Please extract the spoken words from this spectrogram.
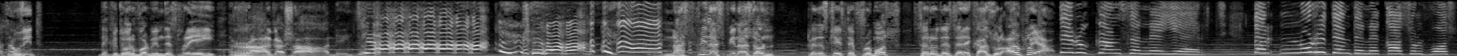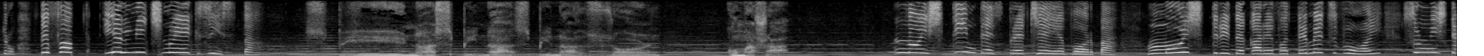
Ați auzit? De câte ori vorbim despre ei, rag așa amenințător Naspina Spinazon, credeți că este frumos să râdeți de necazul altuia? Te rugăm să ne ierți Dar nu râdem de necazul vostru De fapt, el nici nu există Spina, spina, spinazon Cum așa? Noi știm despre ce e vorba Monștrii de care vă temeți voi Sunt niște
